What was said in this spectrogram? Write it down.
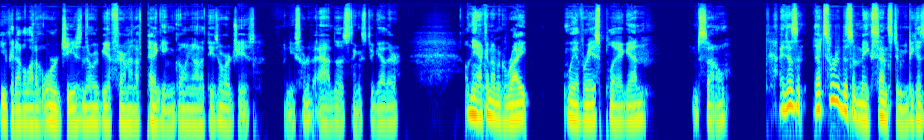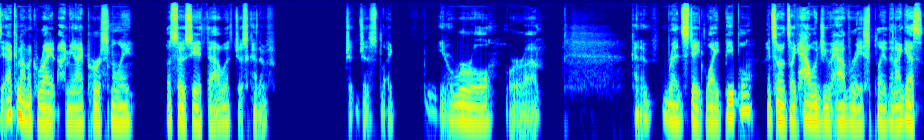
you could have a lot of orgies, and there would be a fair amount of pegging going on at these orgies when you sort of add those things together. On the economic right, we have race play again. So it doesn't that sort of doesn't make sense to me because the economic right, I mean, I personally associate that with just kind of just like you know rural or uh, kind of red state white people, and so it's like, how would you have race play? Then I guess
